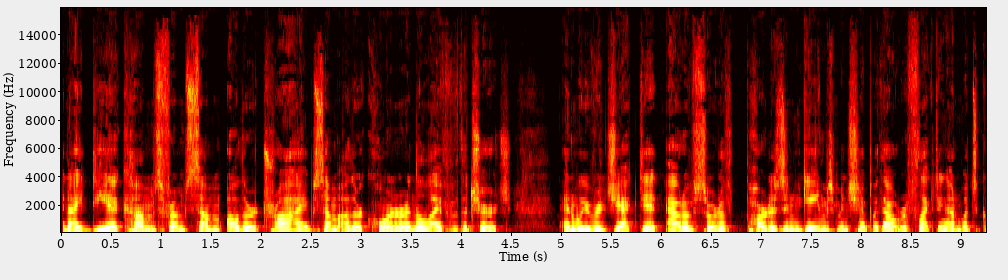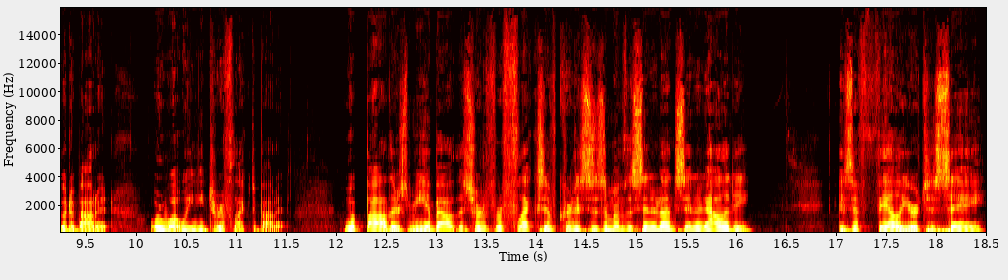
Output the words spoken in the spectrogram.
an idea comes from some other tribe, some other corner in the life of the church, and we reject it out of sort of partisan gamesmanship without reflecting on what's good about it or what we need to reflect about it. What bothers me about the sort of reflexive criticism of the Synod on synodality is a failure to say,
